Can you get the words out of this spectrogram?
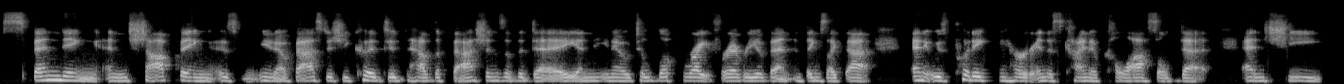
spending and shopping as you know fast as she could to have the fashions of the day and you know to look right for every event and things like that and it was putting her in this kind of colossal debt and she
